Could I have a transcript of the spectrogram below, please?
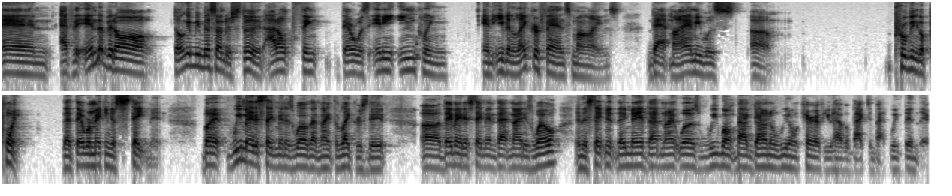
And at the end of it all, don't get me misunderstood. I don't think there was any inkling in even Laker fans' minds that Miami was um, proving a point, that they were making a statement. But we made a statement as well that night. The Lakers did. Uh, they made a statement that night as well. And the statement they made that night was, We won't back down and we don't care if you have a back to back. We've been there.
